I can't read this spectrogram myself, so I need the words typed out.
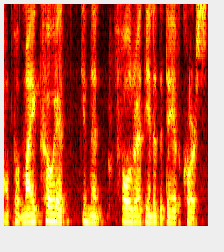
I'll put my code at, in the folder at the end of the day, of course,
